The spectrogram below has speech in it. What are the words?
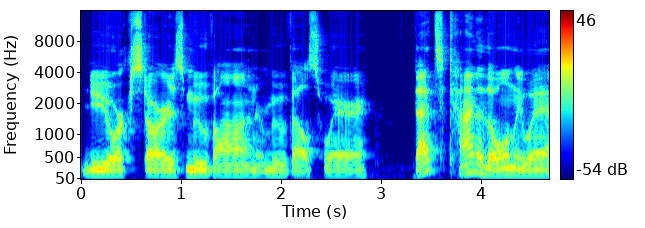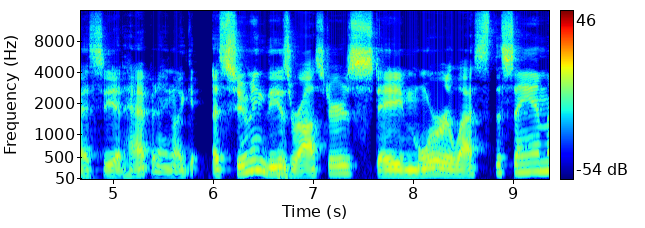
New York stars move on or move elsewhere. That's kind of the only way I see it happening. Like, assuming these rosters stay more or less the same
